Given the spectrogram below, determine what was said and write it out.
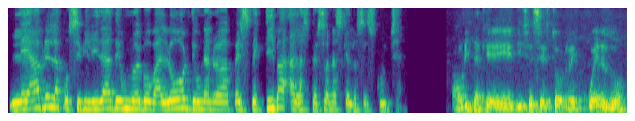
le abren la posibilidad de un nuevo valor, de una nueva perspectiva a las personas que los escuchan. Ahorita que dices esto, recuerdo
